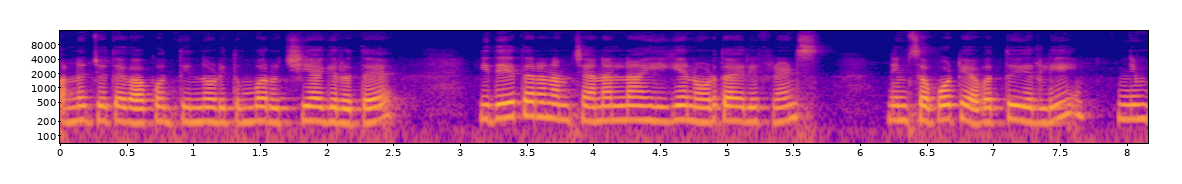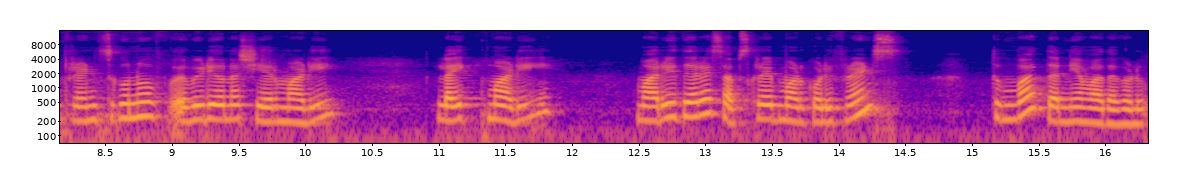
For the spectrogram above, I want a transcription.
ಅನ್ನದ ಜೊತೆಗೆ ಹಾಕೊಂಡು ತಿಂದು ನೋಡಿ ತುಂಬ ರುಚಿಯಾಗಿರುತ್ತೆ. ಇದೇ ಥರ ನಮ್ಮ ಚಾನಲ್ನ ಹೀಗೆ ನೋಡ್ತಾ ಇರಿ ಫ್ರೆಂಡ್ಸ್. ನಿಮ್ಮ ಸಪೋರ್ಟ್ ಯಾವತ್ತೂ ಇರಲಿ. ನಿಮ್ಮ ಫ್ರೆಂಡ್ಸ್ಗೂ ವಿಡಿಯೋನ ಶೇರ್ ಮಾಡಿ, ಲೈಕ್ ಮಾಡಿ, ಮರಿದರೆ ಸಬ್ಸ್ಕ್ರೈಬ್ ಮಾಡ್ಕೊಳ್ಳಿ ಫ್ರೆಂಡ್ಸ್. ತುಂಬ ಧನ್ಯವಾದಗಳು.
